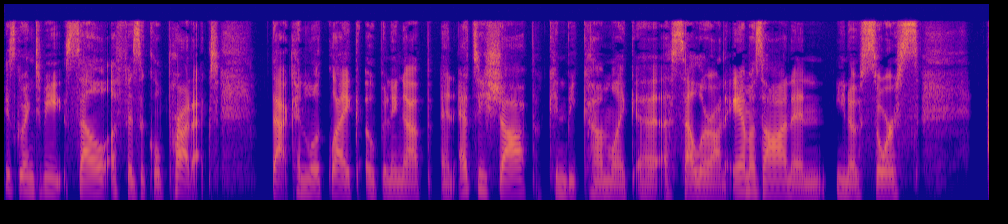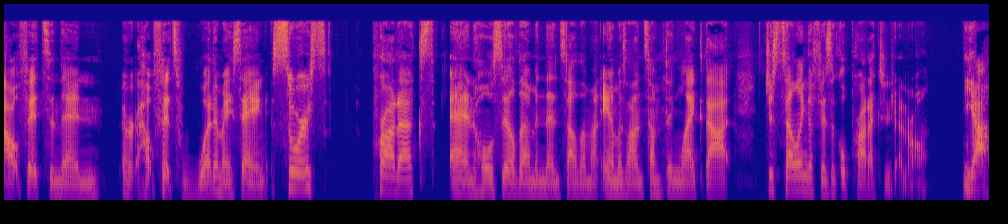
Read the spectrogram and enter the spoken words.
is going to be sell a physical product. That can look like opening up an Etsy shop, can become like a, a seller on Amazon and, you know, source outfits and then, or outfits, what am I saying? Source products and wholesale them and then sell them on Amazon, something like that. Just selling a physical product in general. Yeah.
